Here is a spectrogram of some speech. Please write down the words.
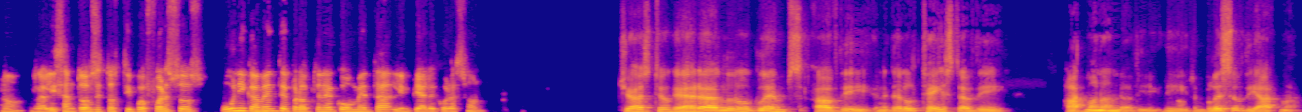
¿no? realizan todos estos tipos de esfuerzos únicamente para obtener como meta limpiar el corazón. Just to get a little glimpse of the, a little taste of the Atmananda, the, the, oh. the bliss of the Atma.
